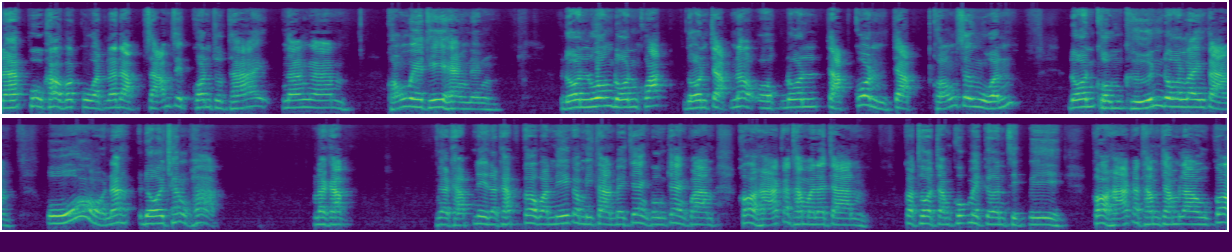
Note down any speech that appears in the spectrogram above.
นะผู้เข้าประกวดระดับ 30 คนสุดท้าย นางงามของเวทีแห่งหนึ่ง โดนล้วงโดนควัก โดนจับหน้าอกโดนจับก้นจับของสงวน โดนข่มขืนโดนอะไรต่างโอ้นะโดยช่างภาพนะครับนะครับนี่นะครับ ก็วันนี้ก็มีการไปแจ้งคงแจ้งความ ข้อหากระทำอนาจารก็โทษจำคุกไม่เกินสิบปี ข้อหากระทำชำเราก็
